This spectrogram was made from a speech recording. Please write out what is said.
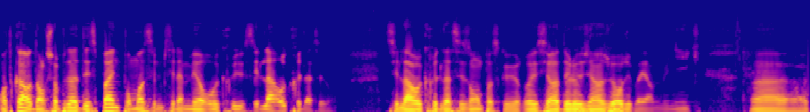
en tout cas, dans le championnat d'Espagne, pour moi, c'est la meilleure recrue, c'est la recrue de la saison c'est la recrue de la saison parce que réussir à déloger un joueur du Bayern Munich euh,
